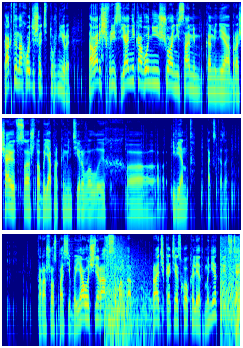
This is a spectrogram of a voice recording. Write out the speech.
Как ты находишь эти турниры? Товарищ Фрис, я никого не ищу. Они сами ко мне обращаются, чтобы я прокомментировал их э, ивент, так сказать. Хорошо, спасибо. Я очень рад, Самандар. Братик, а тебе сколько лет? Мне 31.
